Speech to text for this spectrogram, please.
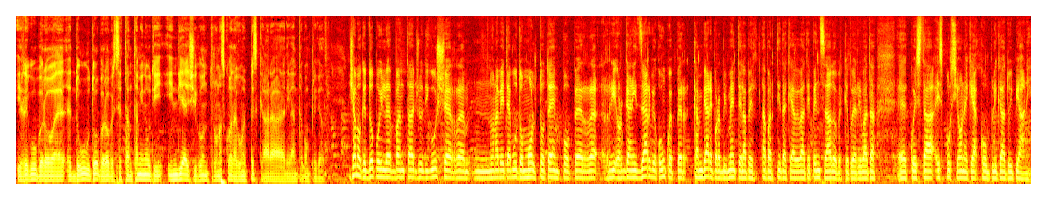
il recupero è, è, dovuto, però per 70 minuti in 10 contro una squadra come Pescara diventa complicato. Diciamo che dopo il vantaggio di Gusher non avete avuto molto tempo per riorganizzarvi o comunque per cambiare probabilmente la, la partita che avevate pensato perché poi è arrivata eh, questa espulsione che ha complicato i piani.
